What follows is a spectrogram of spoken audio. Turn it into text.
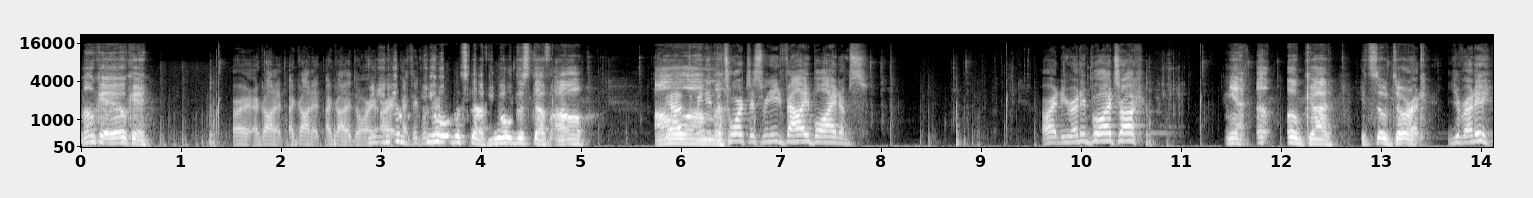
Okay, okay. All right, I got it, I got it, I got it. Don't worry. You, All right, I think we're you good. hold the stuff. You hold the stuff. I'll. I'll. Um, we need the torches. We need valuable items. All right, are you ready, Blue Eye Truck? yeah. Uh, oh God, it's so dark. You ready?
